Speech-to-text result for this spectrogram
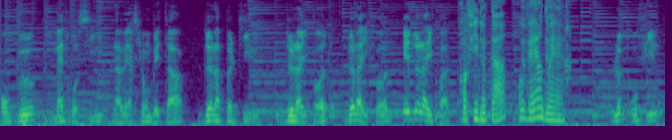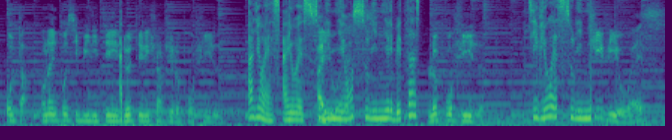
on peut mettre aussi la version bêta de l'Apple TV, de l'iPod, de l'iPhone et de l'iPad. Profil OTA, R. Le profil OTA. On a une possibilité de télécharger le profil iOS, iOS souligné iOS. 11 souligné bêta, le profil tvOS souligné tvOS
